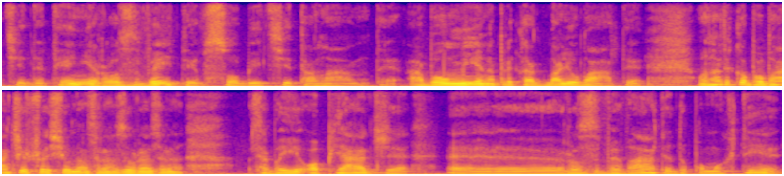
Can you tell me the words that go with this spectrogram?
цій дитині розвити в собі ці таланти. Або вміє, наприклад, малювати. Вона тако побачить щось, і вона зразу раз, раз треба її опять же е, розвивати, допомогти.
